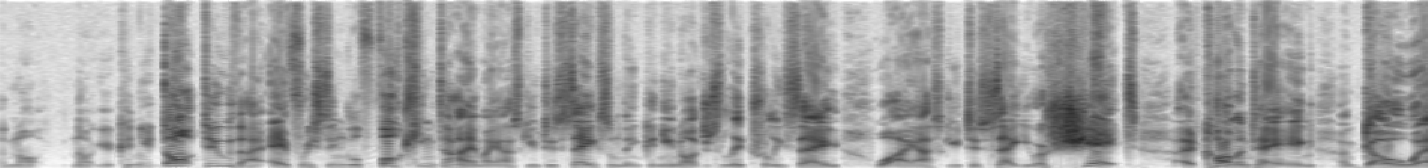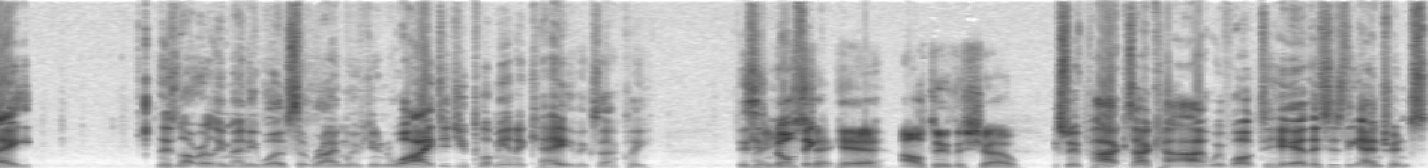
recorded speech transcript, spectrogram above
and not not you. Can you not do that every single fucking time I ask you to say something? Can you not just literally say what I ask you to say? You are shit at commentating and go away. There's not really many words that rhyme with you. Why did you put me in a cave exactly? This is nothing. Sit here. I'll do the show. So we've parked our car. We've walked to here. This is the entrance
